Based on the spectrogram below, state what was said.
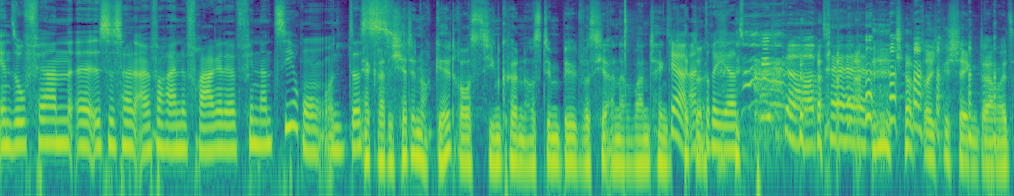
Insofern äh, ist es halt einfach eine Frage der Finanzierung. Und das ja, gerade ich hätte noch Geld rausziehen können aus dem Bild, was hier an der Wand hängt. Ja, hätte. Andreas, Pech gehabt. ich habe es euch geschenkt damals.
